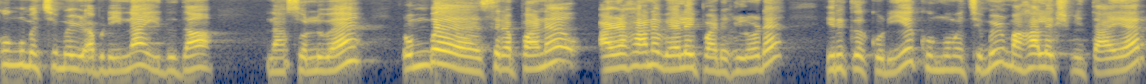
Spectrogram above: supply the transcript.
குங்குமச்சிமிழ் அப்படின்னா இதுதான் நான் சொல்லுவேன். ரொம்ப சிறப்பான அழகான வேலைப்பாடுகளோட இருக்கக்கூடிய குங்குமச்சிமிழ் மகாலட்சுமி தாயார்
